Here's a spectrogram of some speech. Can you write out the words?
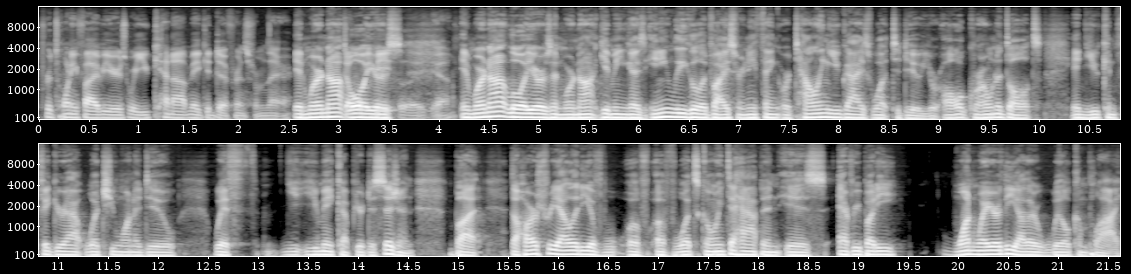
for 25 years where you cannot make a difference from there. And we're not Don't be lawyers. like- yeah. And we're not lawyers and we're not giving you guys any legal advice or anything or telling you guys what to do. You're all grown adults and you can figure out what you want to do with you, you make up your decision. But the harsh reality of, of of what's going to happen is everybody one way or the other will comply.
